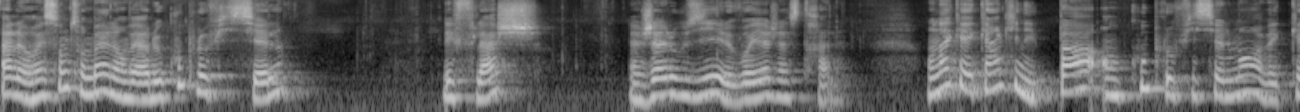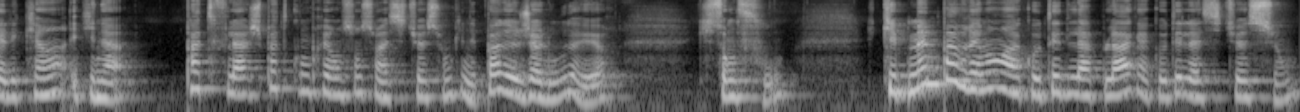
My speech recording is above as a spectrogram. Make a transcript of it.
Alors, elles sont tombées à l'envers. Le couple officiel, les flashs, la jalousie et le voyage astral. On a quelqu'un qui n'est pas en couple officiellement avec quelqu'un et qui n'a pas de flash, pas de compréhension sur la situation, qui n'est pas jaloux d'ailleurs, qui s'en fout, qui est même pas vraiment à côté de la plaque, à côté de la situation.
